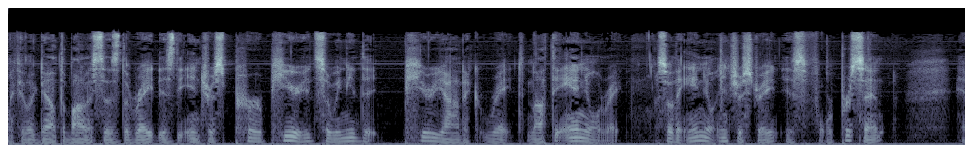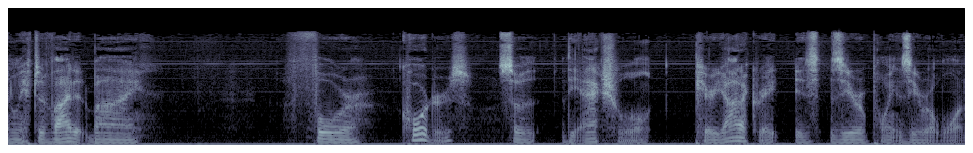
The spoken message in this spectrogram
If you look down at the bottom it says the rate is the interest per period so we need the periodic rate, not the annual rate. So the annual interest rate is 4%, and we have to divide it by four quarters, so the actual periodic rate is 0.01,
